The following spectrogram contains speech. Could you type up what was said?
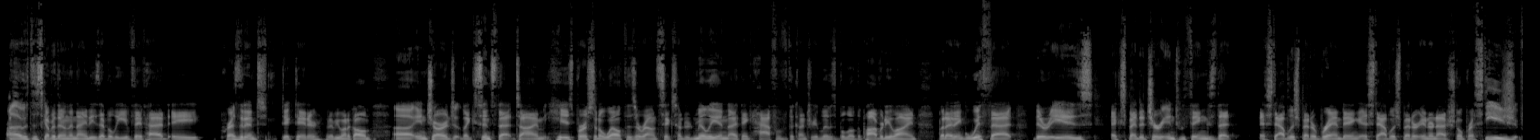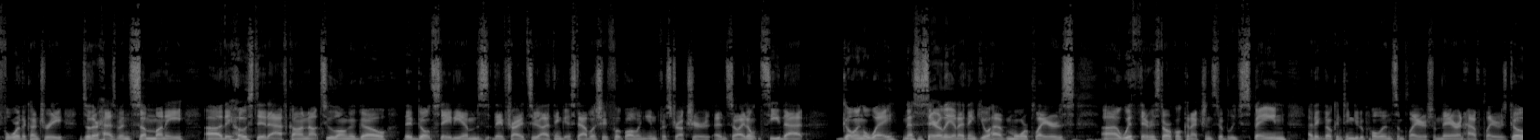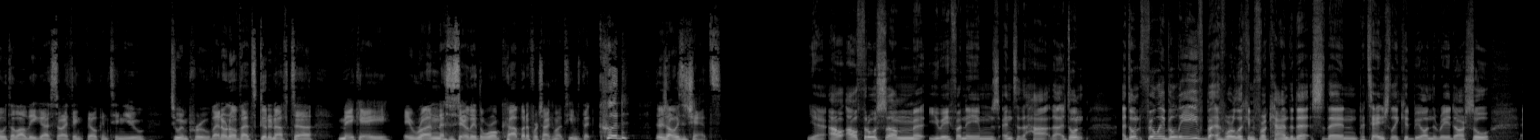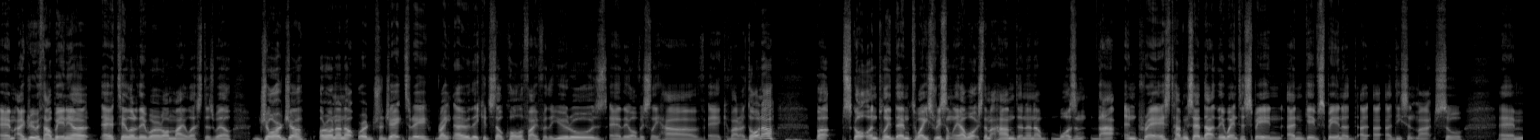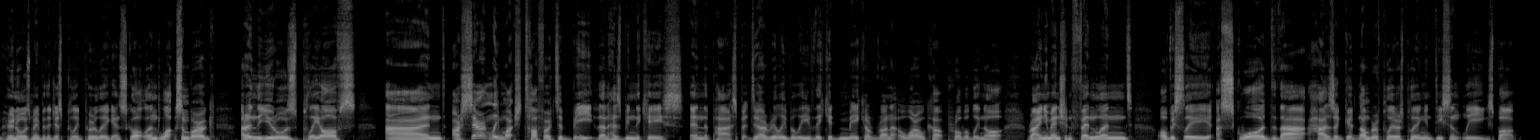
Uh, it was discovered there in the '90s, I believe. They've had a president, dictator, whatever you want to call him, uh, in charge. Like since that time, his personal wealth is around 600 million. I think half of the country lives below the poverty line. But I think with that, there is expenditure into things that establish better branding, establish better international prestige for the country. And so there has been some money. Uh, they hosted AFCON not too long ago. They've built stadiums. They've tried to, I think, establish a footballing infrastructure. And so I don't see that going away necessarily. And I think you'll have more players uh, with their historical connections to, I believe, Spain. I think they'll continue to pull in some players from there and have players go to La Liga. So I think they'll continue to improve. I don't know if that's good enough to make a, a run necessarily at the World Cup, but if we're talking about teams that could, there's always a chance. Yeah, I'll, I'll throw some UEFA names into the hat that I don't I don't fully believe, but if we're looking for candidates, then potentially could be on the radar. So um, I agree with Albania, uh, Taylor. They were on my list as well. Georgia are on an upward trajectory right now. They could still qualify for the Euros. Uh, they obviously have uh. But Scotland played them twice recently. I watched them at Hampden and I wasn't that impressed. Having said that, they went to Spain and gave Spain a, a, a decent match. So um, who knows? Maybe they just played poorly against Scotland. Luxembourg are in the Euros playoffs and are certainly much tougher to beat than has been the case in the past. But do I really believe they could make a run at a World Cup? Probably not. Ryan, you mentioned Finland, obviously a squad that has a good number of players playing in decent leagues, but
